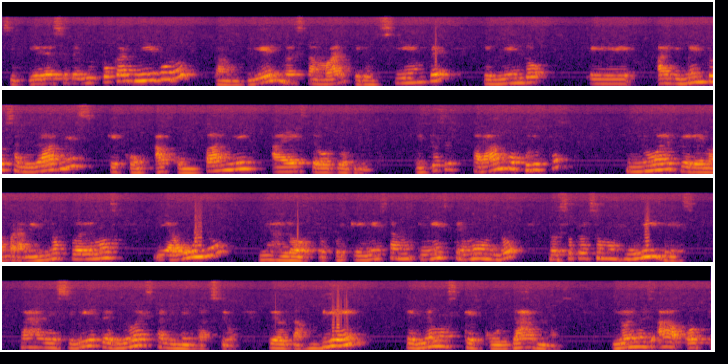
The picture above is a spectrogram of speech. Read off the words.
Si quiere ser de grupo carnívoro, también no está mal, pero siempre teniendo eh, alimentos saludables que acompañen a este otro grupo. Entonces, para ambos grupos no hay problema para mí. No podemos ni a uno ni al otro, porque en, en este mundo nosotros somos libres para decidir de nuestra alimentación, pero también tenemos que cuidarnos. No es, ah, ok,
